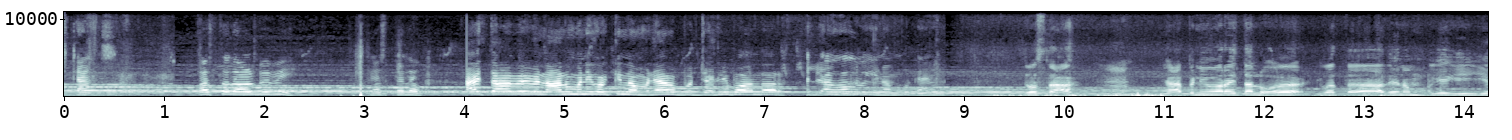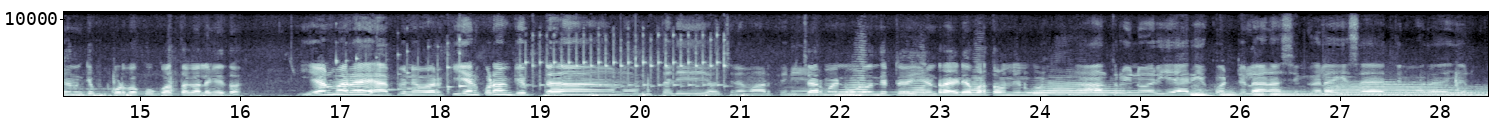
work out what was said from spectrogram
ಸ್ಟಾಕ್ಸ್ ಮಸ್ತ್ ಅದಾವಳು ಬೇಬಿ ಮಸ್ತ್ ಅದಾವ. ಆಯ್ತಾ ಬೇಬಿ ನಾನು ಮನೆಗೆ ಹೋಗಿ ನಮ್ಮ ಮನ್ಯಾಗ ಜಲ್ದಿ ಬಾ ಅಂದಾರ. ಹೋಗ್ಬೇಕು ನಮಗೂ ಟೈಮ್ ದೋಸ್ತ ಹ್ಯಾಪಿ ನ್ಯೂ ಇಯರ್ ಐತಲ್ವ ಇವತ್ತ ಅದೇ ನಮ್ಮ ಹುಡುಗಿಗೆ ಏನು ಗಿಫ್ಟ್ ಕೊಡ್ಬೇಕು ಗೊತ್ತಾಗಲ್ಲಂಗೈತ. ಏನು ಮಾರ ಹ್ಯಾಪಿ ನ್ಯೂ ಇಯರ್ ಏನು ಕೊಡೋಣ ಗಿಫ್ಟ್ ನೋಡ್ತಡಿ ಯೋಚನೆ ಮಾಡ್ತೀನಿ. ವಿಚಾರ ಮಾಡಿ ನೋಡು ಒಂದಿಟ್ಟು ಏನ್ರ ಐಡಿಯಾ ಬರ್ತಾವ ನಿನಗೂ? ನಾತ್ರ ಇನ್ನೂವರೆಗೆ ಯಾರಿಗೆ ಕೊಟ್ಟಿಲ್ಲ ನಾ ಸಿಂಗಲ್ ಆಗಿ ಸಾಯ್ತೀನಿ ಮರ ಏನಪ್ಪ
